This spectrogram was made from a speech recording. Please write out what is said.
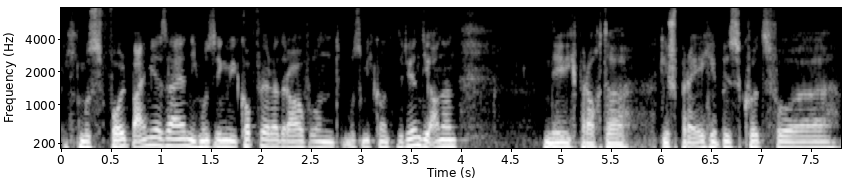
ich muss voll bei mir sein, ich muss irgendwie Kopfhörer drauf und muss mich konzentrieren. Die anderen, nee, ich brauche da Gespräche bis kurz vor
